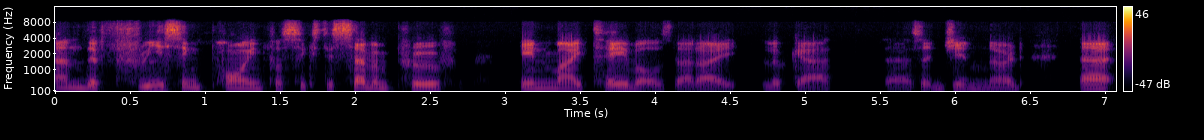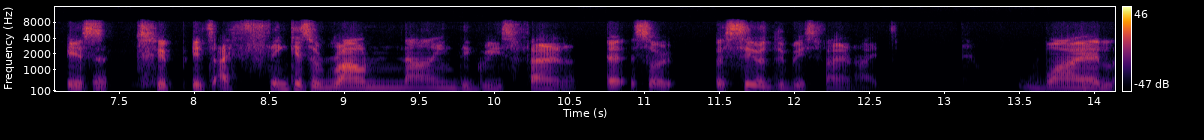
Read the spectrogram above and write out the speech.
And the freezing point for 67 proof in my tables that I look at as a gin nerd uh, is tip it's I think it's around 9 degrees Fahrenheit uh, sorry uh, 0 degrees Fahrenheit. While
